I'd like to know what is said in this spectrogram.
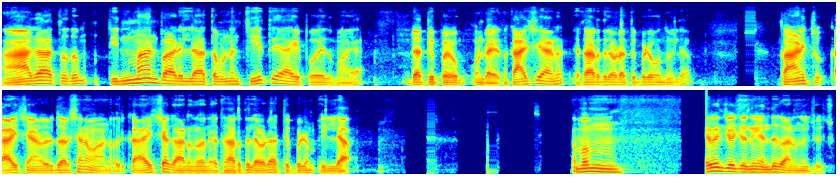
ആകാത്തതും തിന്മാൻ പാടില്ലാത്തവണ്ണം ചീത്തയായി പോയതുമായ ഒരു അത്തിപ്പഴവും ഉണ്ടായിരുന്നു. കാഴ്ചയാണ് യഥാർത്ഥത്തിൽ അവിടെ അത്തിപ്പഴമൊന്നുമില്ല കാണിച്ചു കാഴ്ചയാണ് ഒരു ദർശനമാണ്. ഒരു കാഴ്ച കാണുന്നതിന് യഥാർത്ഥത്തിൽ അവിടെ അത്തിപ്പഴം ഇല്ല. അപ്പം ദൈവം ചോദിച്ചു നീ എന്ത് കാണുന്നു? ചോദിച്ചു.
